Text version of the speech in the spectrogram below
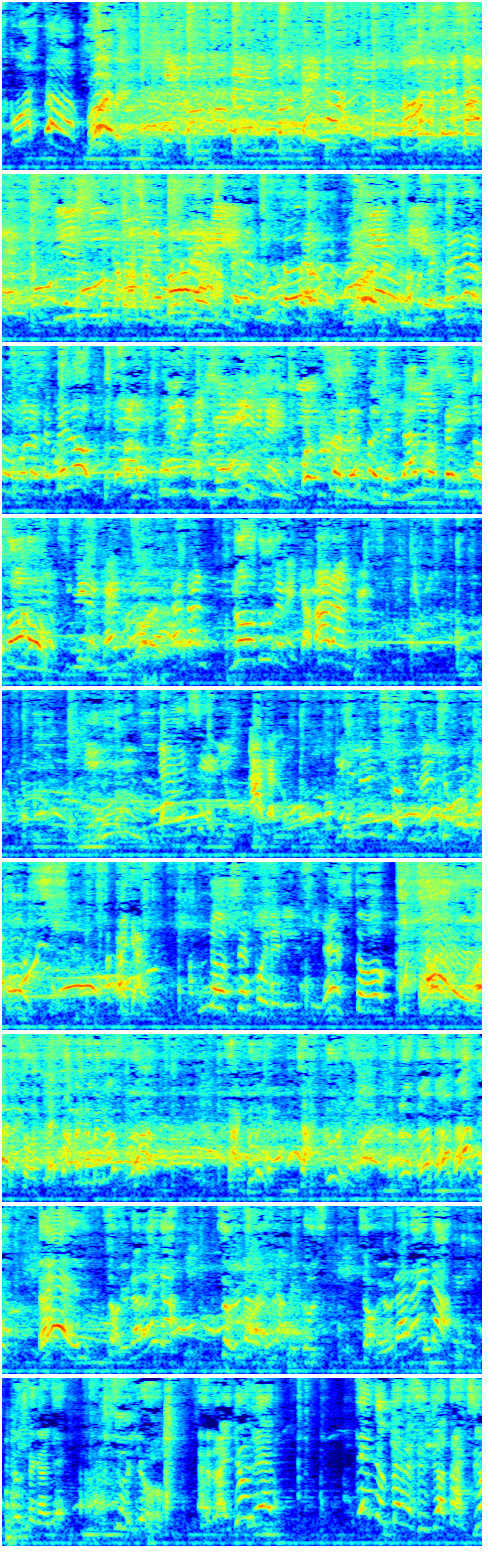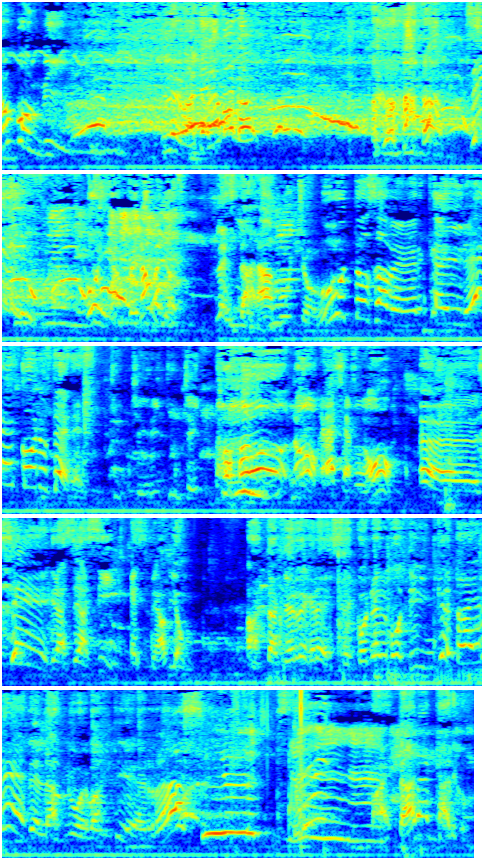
¡Nos gusta! ¡Mueve! Quiero mover el bote. Todos se lo saben. Nunca pasa de moda. ¡Vamos a extrañarnos, bolas de pelo! ¡Son un público increíble! ¡Un placer presentarles el inodoro! Si quieren caer como Manhattan, no duden en llamar antes. Ya en serio, háganlo. ¿Ok? Silencio, silencio, por favor. A callar. No se pueden ir sin esto. ¡Sorpresa, fenómenos! ¡Sacude! ¡Sacude! ¡Ey! ¡Soy una reina! ¡Soy una reina, amigos! ¡Soy una reina! ¡No se engañé! ¡Soy yo! ¡El rey Juliet! ¿Quién de ustedes sintió atracción por mí? ¡Levante la mano! ¡Sí! Oigan, fenómenos. Les dará mucho gusto saber que iré con ustedes. Chinchín. Oh, no, gracias, no. Eh, sí, gracias, sí, es mi avión. Hasta que regrese con el botín que traeré de las nuevas tierras. Va a estar a cargo.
